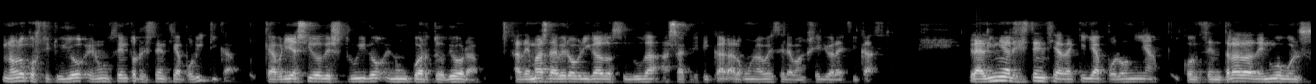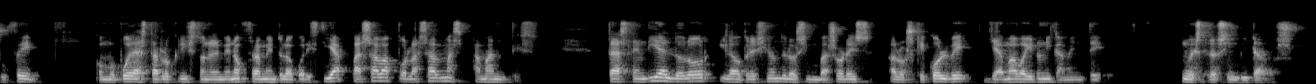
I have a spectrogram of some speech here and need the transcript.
no lo constituyó en un centro de resistencia política, que habría sido destruido en un cuarto de hora, además de haber obligado sin duda a sacrificar alguna vez el Evangelio a la eficacia. La línea de resistencia de aquella Polonia, concentrada de nuevo en su fe, como pueda estarlo Cristo en el menor fragmento de la Eucaristía, pasaba por las almas amantes. Trascendía el dolor y la opresión de los invasores a los que Colbe llamaba irónicamente nuestros invitados.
